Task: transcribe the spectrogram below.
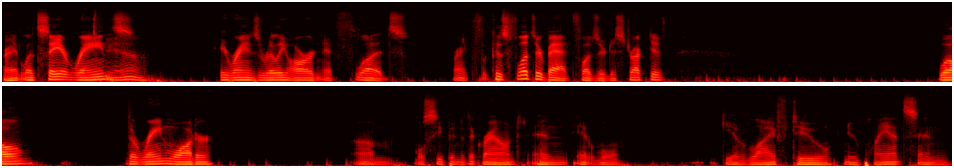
right? Let's say it rains. Yeah. It rains really hard and it floods, right? Because floods are bad. Floods are destructive. Well, the rainwater um, will seep into the ground and it will give life to new plants, and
